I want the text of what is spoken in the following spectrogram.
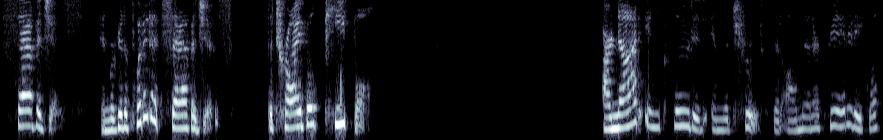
savages, and we're going to put it at savages, the tribal people are not included in the truth that all men are created equal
